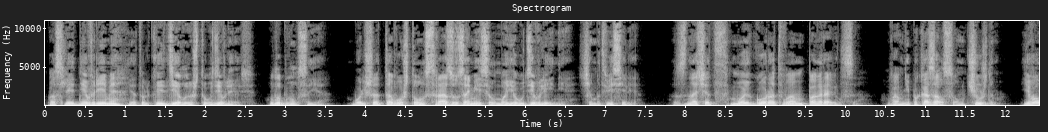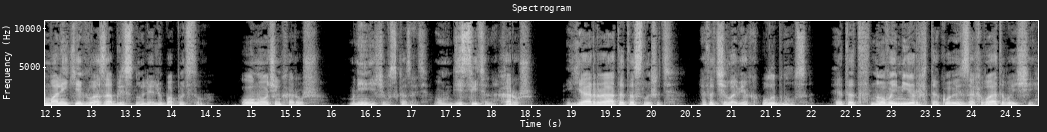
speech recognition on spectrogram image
Последнее время я только и делаю, что удивляюсь, улыбнулся я. Больше от того, что он сразу заметил мое удивление, чем от веселья. Значит, мой город вам понравился. Вам не показался он чуждым. Его маленькие глаза блеснули любопытством. Он очень хорош. Мне нечего сказать. Он действительно хорош. Я рад это слышать. Этот человек улыбнулся. Этот новый мир такой захватывающий.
